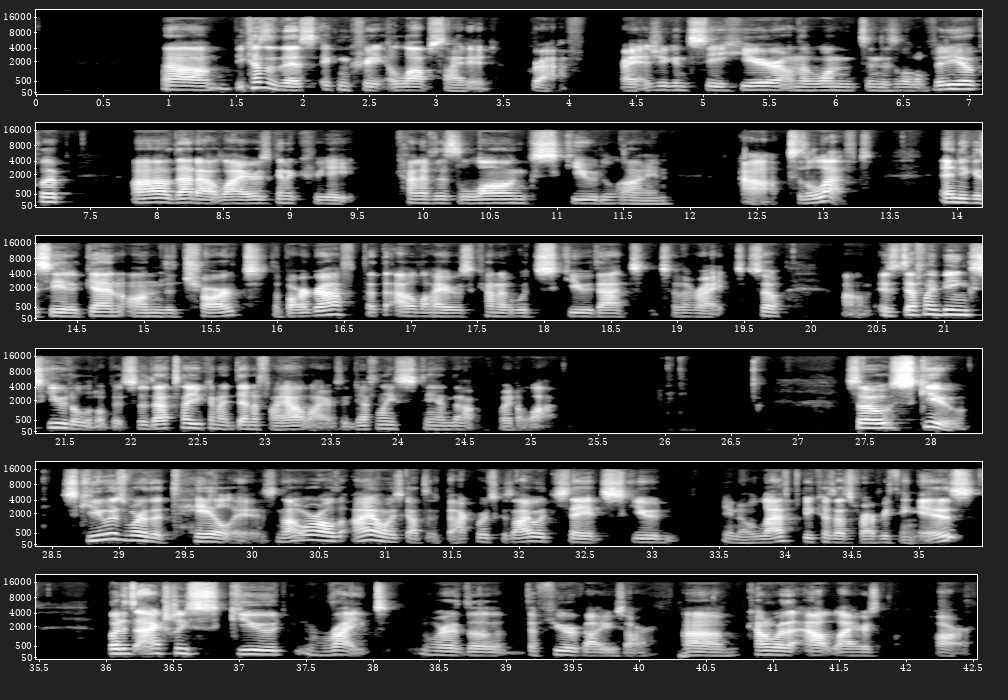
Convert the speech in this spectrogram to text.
Um, because of this, it can create a lopsided graph, right? As you can see here on the one that's in this little video clip, uh, that outlier is going to create kind of this long skewed line uh, to the left. And you can see it again on the chart, the bar graph, that the outliers kind of would skew that to the right. So um, it's definitely being skewed a little bit. So that's how you can identify outliers. They definitely stand out quite a lot. So skew. Skew is where the tail is, not where all the, I always got this backwards because I would say it's skewed, you know, left because that's where everything is, but it's actually skewed right where the the fewer values are, um, kind of where the outliers are.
